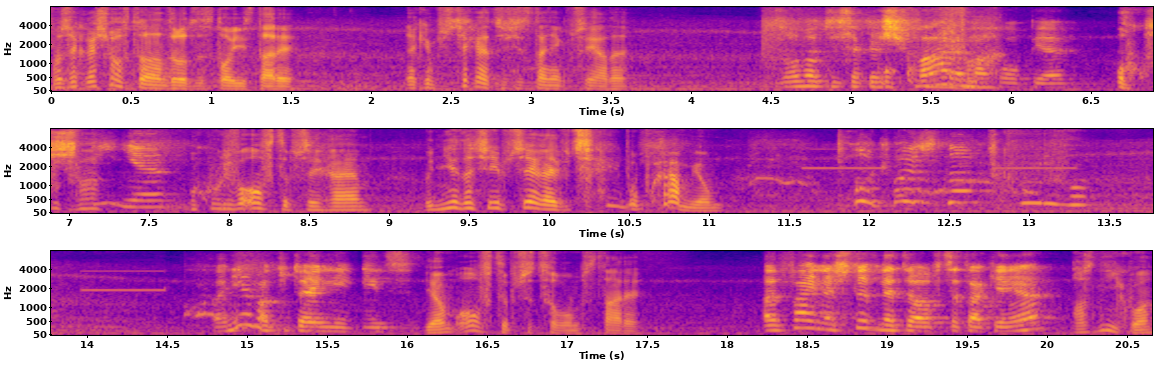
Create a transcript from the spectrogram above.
Boże, jakaś owca na drodze stoi, stary. Jakim przeciekaj, co się stanie, jak przyjadę. Zobacz, to jest jakaś O kurwa. farma, chłopie. O kurwa, Świnie. o kurwa, owce przejechałem. Nie da się jej przejechać, czekaj, bo pcham ją. Pokaż to. Kurwa. A nie ma tutaj nic. Ja mam owce przed sobą, stary. Ale fajne, sztywne te owce takie, nie? A znikła.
